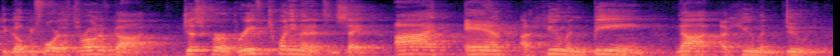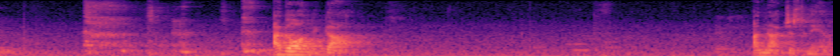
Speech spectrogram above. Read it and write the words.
to go before the throne of God just for a brief 20 minutes and say, I am a human being, not a human doing. I belong to God. I'm not just an animal.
